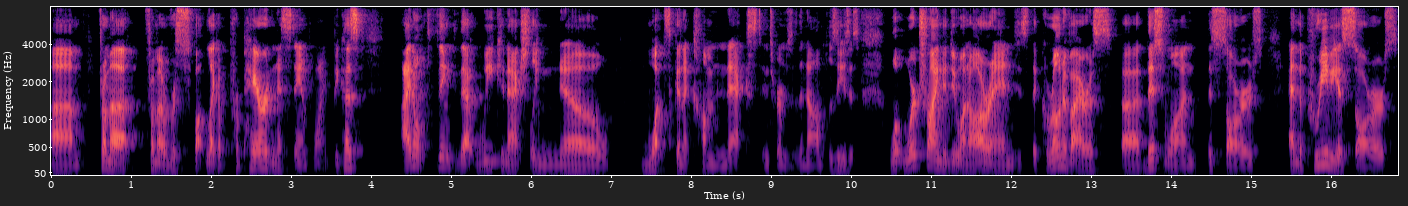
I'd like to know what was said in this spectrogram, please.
um, from a from a resp- like a preparedness standpoint because I don't think that we can actually know what's going to come next in terms of the novel diseases. What we're trying to do on our end is the coronavirus, uh, this one, this SARS, and the previous SARS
